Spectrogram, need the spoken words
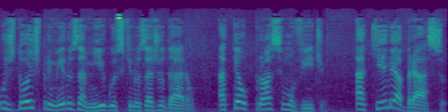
os dois primeiros amigos que nos ajudaram. Até o próximo vídeo. Aquele abraço!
